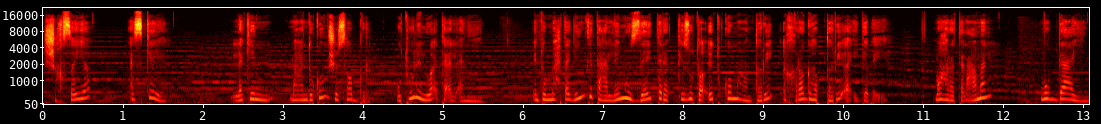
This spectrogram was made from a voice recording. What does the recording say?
الشخصية أذكياء لكن ما عندكمش صبر وطول الوقت قلقانين. أنتم محتاجين تتعلموا إزاي تركزوا طاقتكم عن طريق إخراجها بطريقة إيجابية. مهرة العمل مبدعين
